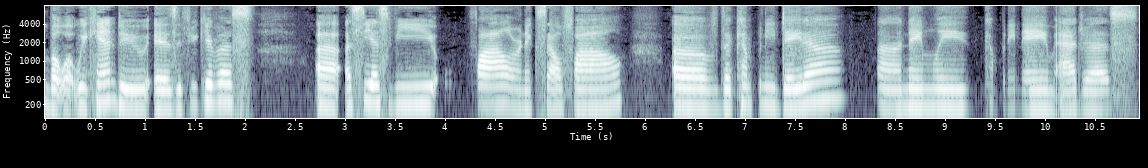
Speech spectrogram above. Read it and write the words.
But what we can do is if you give us a, a CSV file or an Excel file of the company data, uh, namely company name, address,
